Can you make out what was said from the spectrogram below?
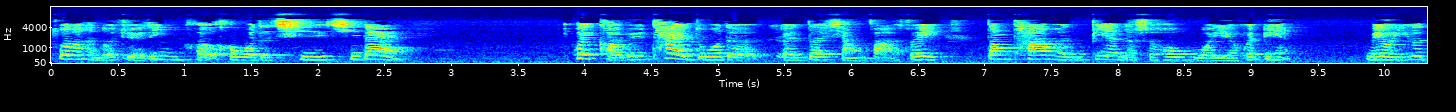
做了很多决定和和我的期期待，会考虑太多的人的想法，所以当他们变的时候，我也会变，没有一个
